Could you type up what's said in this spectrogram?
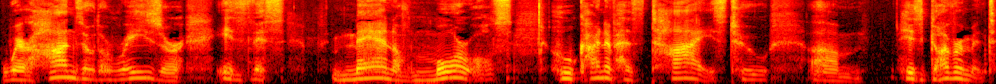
where Hanzo the Razor is this man of morals who kind of has ties to um, his government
